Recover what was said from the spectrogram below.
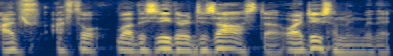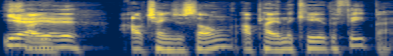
I've I've thought, well, this is either a disaster or I do something with it. Yeah, yeah, yeah. I'll change the song. I'll play in the key of the feedback,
